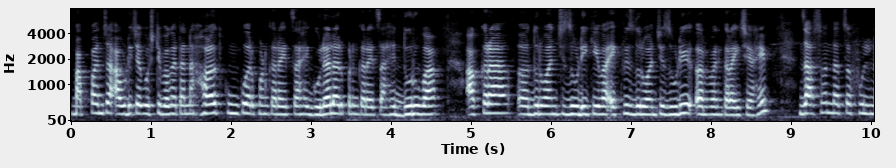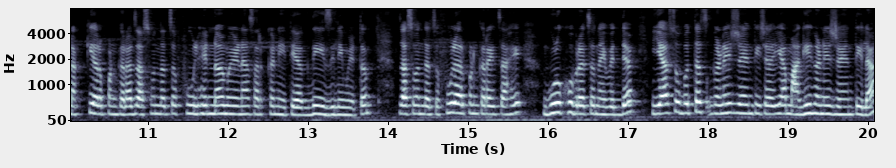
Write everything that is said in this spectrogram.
बाप्पांच्या आवडीच्या गोष्टी बघा त्यांना हळद कुंकू अर्पण करायचं आहे गुलाल अर्पण करायचं आहे दुर्वा अकरा दुर्वांची जुडी किंवा एकवीस दुर्वांची जुडी अर्पण करायची आहे. जास्वंदाचं फूल नक्की अर्पण करा. जास्वंदाचं फूल हे न मिळण्यासारखं नाही ते अगदी इझिली मिळतं. जास्वंदाचं फूल अर्पण करायचं आहे. गुळ खोबऱ्याचं नैवेद्य. यासोबतच गणेश जयंतीच्या या मागे गणेश जयंतीला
